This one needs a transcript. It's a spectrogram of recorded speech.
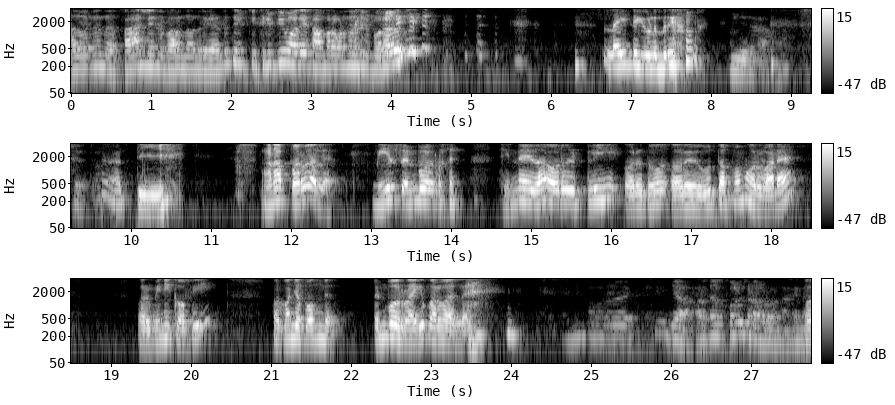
அது வந்து இந்த ஃபேன்ல இருந்து பறந்து வந்திருக்காண்டு திருப்பி திருப்பியும் அதே சாம்பாரை கொண்டு வந்து வச்சுட்டு போறாரு. லைட்டுக்கு விழுந்துருக்கும். அத்தி. ஆனால் பரவாயில்ல. மீல்ஸ் ரூபாய் சின்ன இதாக ஒரு இட்லி ஒரு தோ ஒரு ஊத்தப்பம் ஒரு வடை ஒரு மினி காஃபி ஒரு கொஞ்சம் பொங்கல். எண்பது ரூபாய்க்கு பரவாயில்ல அடுத்த கோழி சோடா விட வேண்டாங்க ஓ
